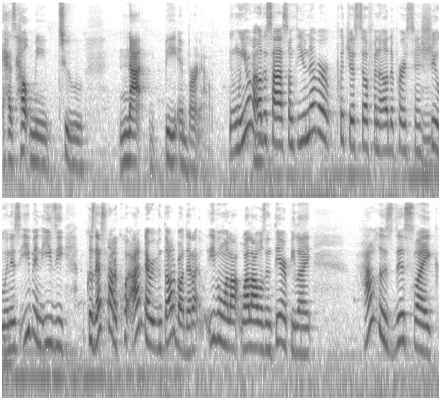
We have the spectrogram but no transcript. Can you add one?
has helped me to not be in burnout when you're on the other side of something, you never put yourself in the other person's mm-hmm. shoe, and it's even easy because that's not a. I never even thought about that. I, even while I, while I was in therapy, like, how does this like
